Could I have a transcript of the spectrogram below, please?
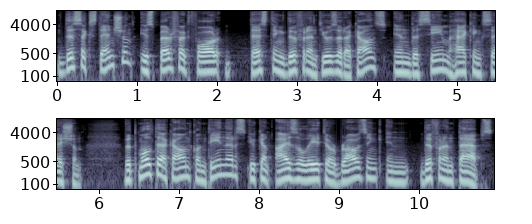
This extension is perfect for testing different user accounts in the same hacking session. With multi-account containers, you can isolate your browsing in different tabs,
